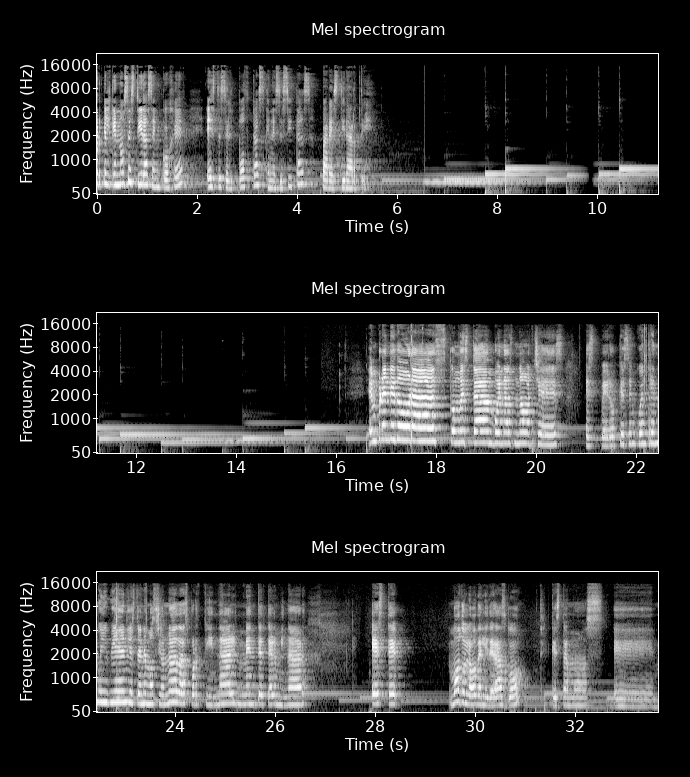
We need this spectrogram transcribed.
Porque el que no se estira se encoge. Este es el podcast que necesitas para estirarte. Emprendedoras, ¿cómo están? Buenas noches. Espero que se encuentren muy bien y estén emocionadas por finalmente terminar este módulo de liderazgo que estamos, eh,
